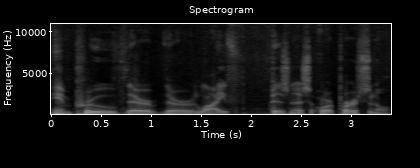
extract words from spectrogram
improve their, their life business or personal.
